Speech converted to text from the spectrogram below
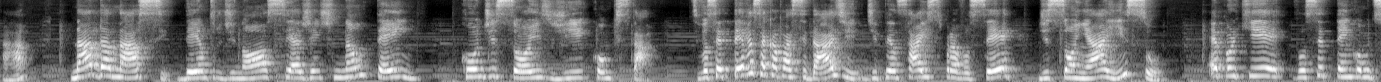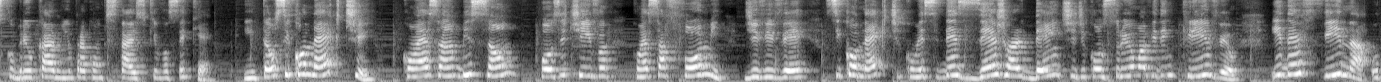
tá? Nada nasce dentro de nós se a gente não tem condições de conquistar. Se você teve essa capacidade de pensar isso para você, de sonhar isso, é porque você tem como descobrir o caminho para conquistar isso que você quer. Então se conecte com essa ambição positiva, com essa fome de viver, se conecte com esse desejo ardente de construir uma vida incrível e defina o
